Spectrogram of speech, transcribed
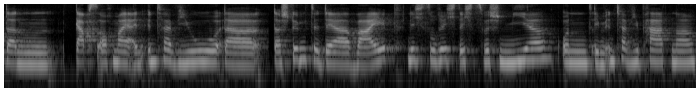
Dann gab es auch mal ein Interview, da, da stimmte der Vibe nicht so richtig zwischen mir und dem Interviewpartner.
